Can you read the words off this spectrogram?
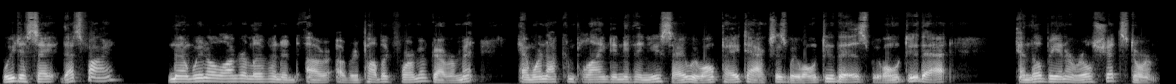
we just say, that's fine. No, we no longer live in a, a, a republic form of government and we're not complying to anything you say. We won't pay taxes. We won't do this. We won't do that. And they'll be in a real shitstorm.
